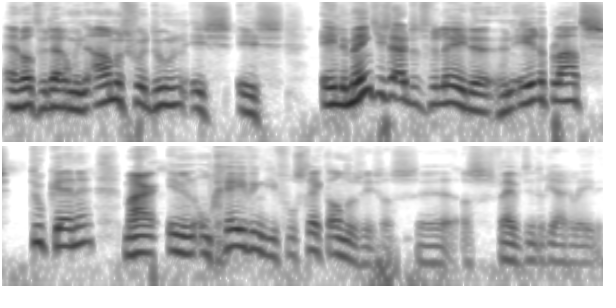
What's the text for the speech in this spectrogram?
En wat we daarom in Amersfoort doen, is, is elementjes uit het verleden hun ereplaats toekennen. Maar in een omgeving die volstrekt anders is als, eh, als 25 jaar geleden.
